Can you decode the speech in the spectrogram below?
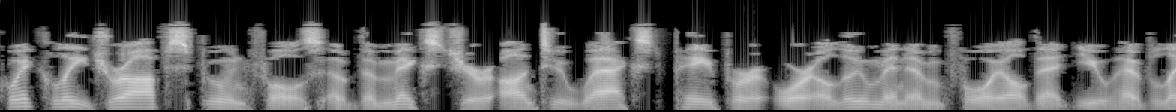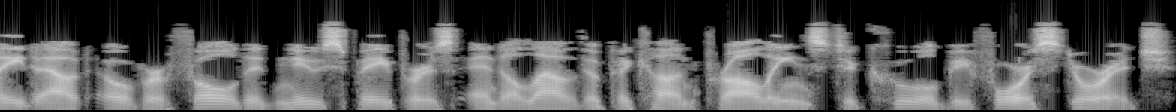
Quickly drop spoonfuls of the mixture onto waxed paper or aluminum foil that you have laid out over folded newspapers and allow the pecan pralines to cool before storage.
